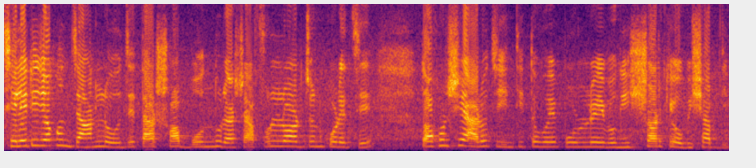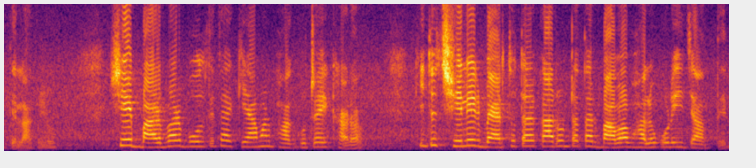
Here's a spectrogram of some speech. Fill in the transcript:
ছেলেটি যখন জানলো যে তার সব বন্ধুরা সাফল্য অর্জন করেছে, তখন সে আরও চিন্তিত হয়ে পড়ল এবং ঈশ্বরকে অভিশাপ দিতে লাগল। সে বারবার বলতে থাকে, আমার ভাগ্যটাই খারাপ। কিন্তু ছেলের ব্যর্থতার কারণটা তার বাবা ভালো করেই জানতেন।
